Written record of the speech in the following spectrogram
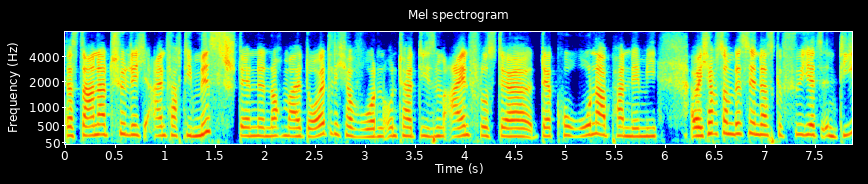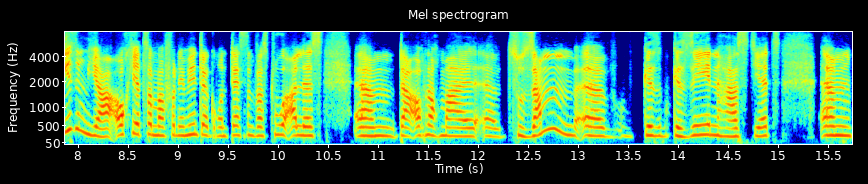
dass da natürlich einfach die Missstände nochmal deutlicher wurden unter diesem Einfluss der, der Corona-Pandemie. Aber ich habe so ein bisschen das Gefühl, jetzt in diesem Jahr, auch jetzt einmal vor dem Hintergrund dessen, was du alles ähm, da auch nochmal äh, zusammen äh, gesehen hast jetzt, ähm,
